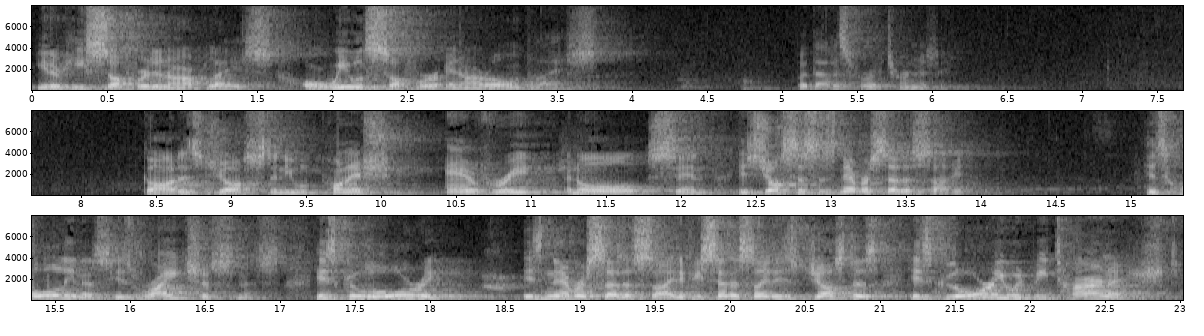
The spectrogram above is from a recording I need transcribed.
Either he suffered in our place, or we will suffer in our own place. But that is for eternity. God is just, and he will punish every and all sin. His justice is never set aside. His holiness, his righteousness, his glory is never set aside. If he set aside his justice, his glory would be tarnished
